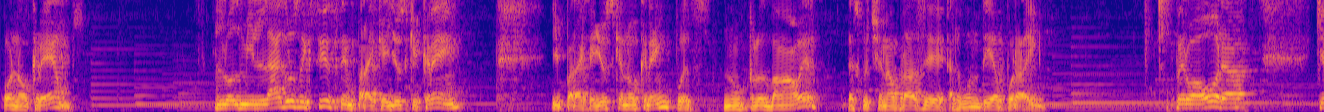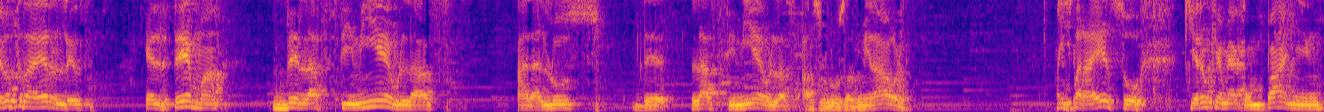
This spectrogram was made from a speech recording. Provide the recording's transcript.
o no creemos. Los milagros existen para aquellos que creen y para aquellos que no creen, pues nunca los van a ver. Escuché una frase algún día por ahí. Pero ahora quiero traerles el tema de las tinieblas a la luz de las tinieblas a su luz admirable. Y para eso quiero que me acompañen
